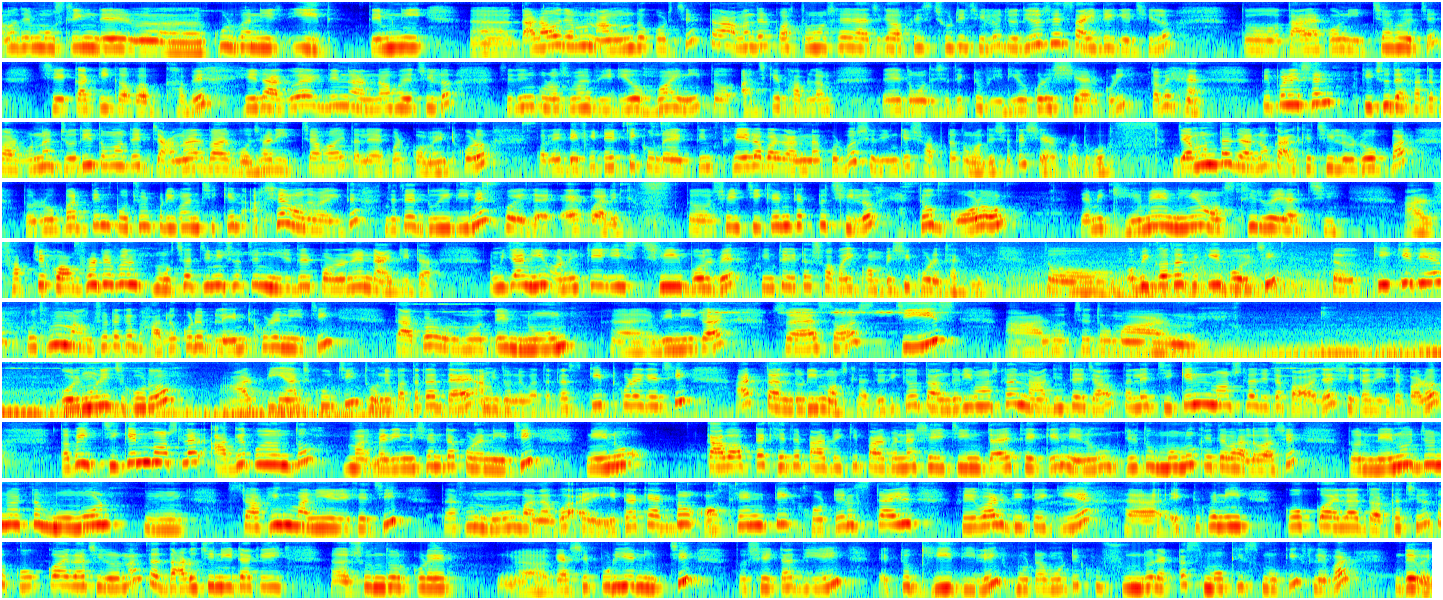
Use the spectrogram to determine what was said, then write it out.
আমাদের মুসলিমদের কুরবানির ঈদ তেমনি তারাও যেমন আনন্দ করছে, তা আমাদের কর্তমশাইয়ের আজকে অফিস ছুটি ছিল, যদিও সে সাইডে গেছিল, তো তার এখন ইচ্ছা হয়েছে সে কাটি কাবাব খাবে। এর আগেও একদিন রান্না হয়েছিল, সেদিন কোনো সময় ভিডিও হয়নি, তো আজকে ভাবলাম যে তোমাদের সাথে একটু ভিডিও করে শেয়ার করি। তবে হ্যাঁ প্রিপারেশান কিছু দেখাতে পারব না। যদি তোমাদের জানার বা বোঝার ইচ্ছা হয়, তাহলে একবার কমেন্ট করো। তাহলে ডেফিনেটলি কোনো একদিন ফের আবার রান্না করব, সেদিনকে সবটা তোমাদের সাথে শেয়ার করে দেবো। যেমনটা জানো, কালকে ছিল রোববার। তো রোববার দিন প্রচুর পরিমাণ চিকেন আসে আমাদের বাড়িতে, যাতে দুই দিনে হয়ে যায় একবারে। তো সেই চিকেনটা একটু ছিল, এত গরম যে আমি ঘেমে নিয়ে অস্থির হয়ে যাচ্ছি। আর সবচেয়ে কমফোর্টেবল মোছার জিনিস হচ্ছে নিজেদের পরনের নাইটিটা। আমি জানি অনেকেই ইচ্ছি বলবে, কিন্তু এটা সবাই কম বেশি করে থাকি। তো অভিজ্ঞতা থেকেই বলছি। তো কি কি দিয়ে প্রথমে মাংসটাকে ভালো করে ব্লেন্ড করে নিয়েছি, তারপর ওর মধ্যে নুন ভিনিগার সয়া সস চিজ আর হচ্ছে তোমার গোলমরিচ গুঁড়ো আর পেঁয়াজ কুচি, ধনে পাতাটা দেয়, আমি ধনে পাতাটা স্কিপ করে গেছি। আর তান্দুরি মশলা, যদি কেউ তান্দুরি মশলা না দিতে যাও তাহলে চিকেন মশলা যেটা পাওয়া যায় সেটা দিতে পারো। তবে এই চিকেন মশলার আগে পর্যন্ত ম্যারিনেশনটা করে নিয়েছি। নেনু কাবাবটা খেতে পারবে কি পারবে না সেই চিন্তায় থেকে নেনু, যেহেতু মোমো খেতে ভালোবাসে, তো নেনুর জন্য একটা মোমোর স্টাফিং বানিয়ে রেখেছি, তো এখন মোমো বানাবো। আর এটাকে একদম অথেন্টিক হোটেল স্টাইল ফ্লেভার দিতে গিয়ে একটুখানি কোক কয়লার দরকার ছিল, তো কোক কয়লা ছিল না, তা দারুচিনিটাকেই সুন্দর করে গ্যাসে পুড়িয়ে নিচ্ছি। তো সেটা দিয়েই একটু ঘি দিলেই মোটামুটি খুব সুন্দর একটা স্মোকি স্মোকি ফ্লেভার দেবে।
